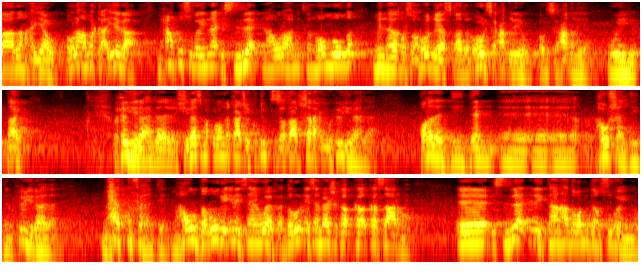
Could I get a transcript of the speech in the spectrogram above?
qaadanhayaa howlaha marka iyaga maxaan ku sugaynaa istidlaal in howlaha midka noo muuqda mid naga qarsoon uga qiyaas qaadan oo howliska caqliya howliska caqliya weeye. Ayib wuxuu yidhaahdaa shiraas marka loo niqaashay kutubtiisa qaar sharaxay wuxuu yidhaahdaa qolada diidan hawshan diidan. Wuxuu yidhaahdaa maxaad ku fahanteen? Ma hawl daruuriya inaysan waa daruuri inaysan meesha ka saarnay? Istidlaal inay tahaan hadda waa midaan sugayno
